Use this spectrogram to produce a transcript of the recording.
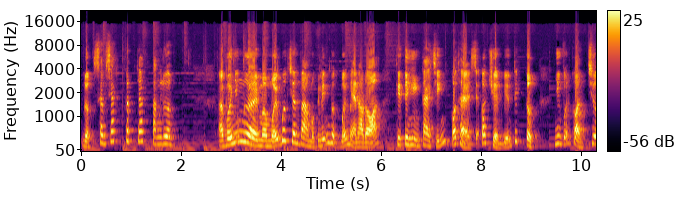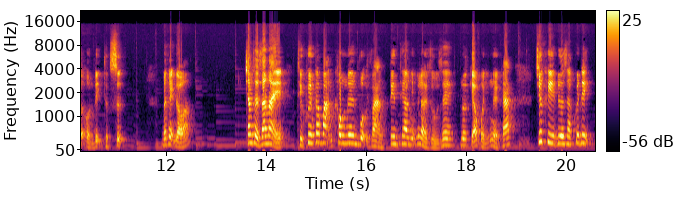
được xem xét cất nhắc tăng lương À, với những người mà mới bước chân vào một cái lĩnh vực mới mẻ nào đó thì tình hình tài chính có thể sẽ có chuyển biến tích cực nhưng vẫn còn chưa ổn định thực sự. Bên cạnh đó, trong thời gian này thì khuyên các bạn không nên vội vàng tin theo những cái lời rủ dê, lôi kéo của những người khác. Trước khi đưa ra quyết định,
